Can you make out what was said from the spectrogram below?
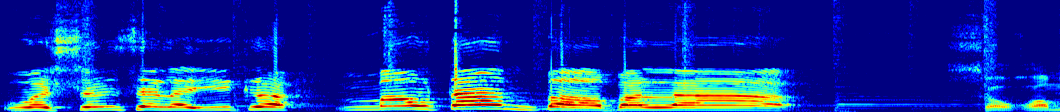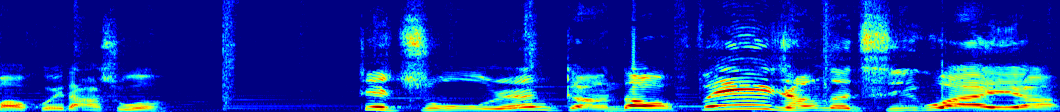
我生下了一个猫蛋宝宝啦！小花猫回答说：“这主人感到非常的奇怪呀。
